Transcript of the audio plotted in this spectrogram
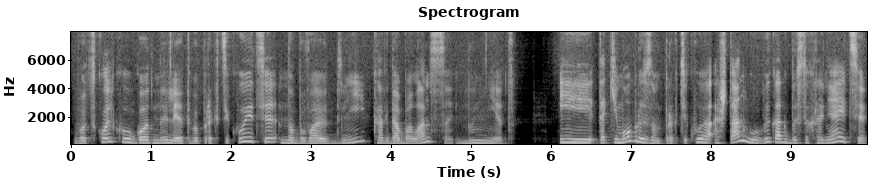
Вот сколько угодно лет вы практикуете, но бывают дни, когда баланса ну нет. И таким образом, практикуя аштангу, вы как бы сохраняете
